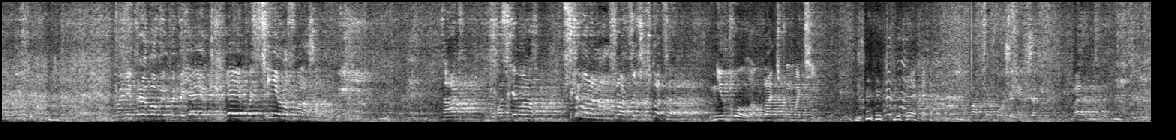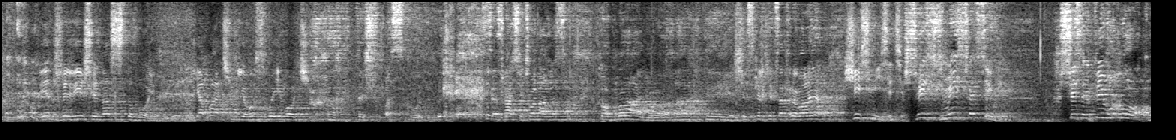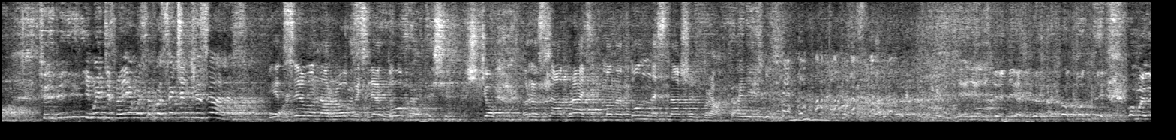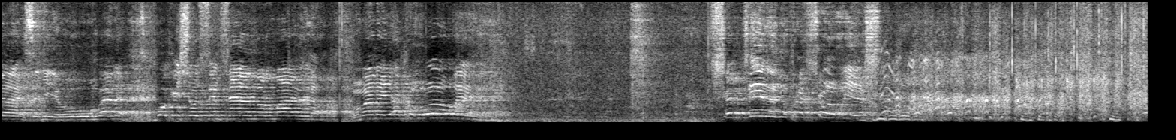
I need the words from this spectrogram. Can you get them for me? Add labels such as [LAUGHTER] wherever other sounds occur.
Мені треба випити, я її, я її по стіні розмажу. Так? А з ким вона? З ким вона нам зразу? Хто це? Нікола, батько Матіль. Матір Боже, він же мертвий. Він живіший нас з тобою. Я бачив його своїми очима. Ах, ти ж паскуд. Це значить, вона нас обманювала. Ах ти. Скільки це триває? Шість місяців. Шість місяців? Шість півроку. І ми дізнаємося про це тільки зараз. І це вона робить для того, ти щоб рознообразити монотонність наших брак. Та ні. Ні, ні, ні, ні. Тут ти помиляєшся, ні. У мене поки що з цим все нормально. У мене як у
